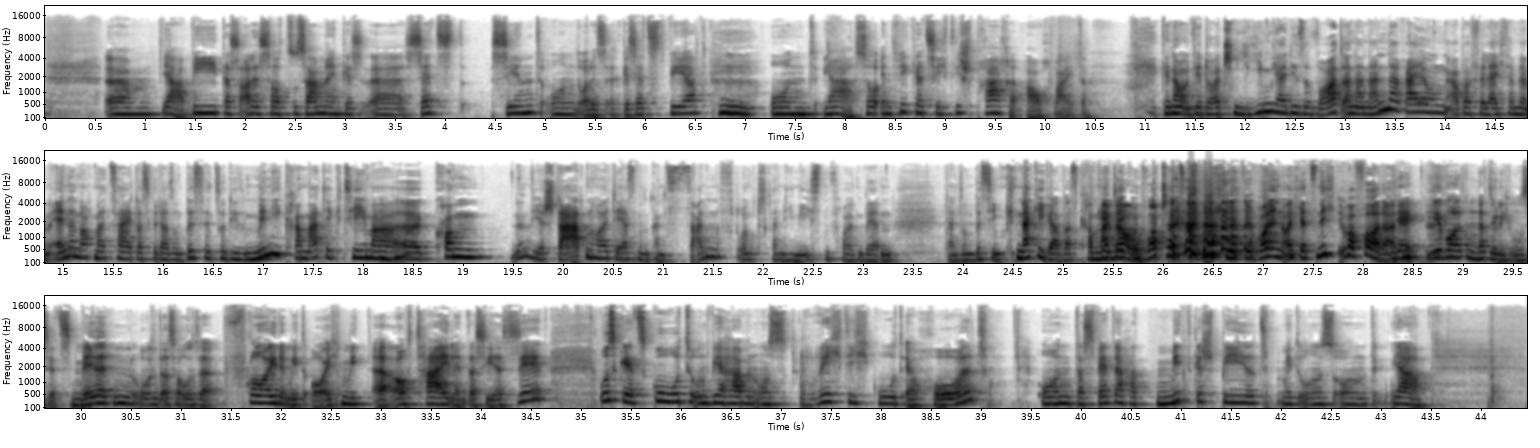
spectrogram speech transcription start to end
ähm, ja, wie das alles so zusammengesetzt sind und oder gesetzt wird. Mhm. Und ja, so entwickelt sich die Sprache auch weiter. Genau, und wir Deutschen lieben ja diese Wortaneinanderreihung, aber vielleicht haben wir am Ende nochmal Zeit, dass wir da so ein bisschen zu diesem Mini-Grammatik-Thema mhm. äh, kommen. Ne, wir starten heute erstmal so ganz sanft und dann die nächsten Folgen werden dann so ein bisschen knackiger, was Grammatik genau. und Wortschatz angeht. Wir wollen euch jetzt nicht überfordern. Ja, wir wollten natürlich uns jetzt melden und also unsere Freude mit euch mit äh, auch teilen, dass ihr es seht. Uns geht's gut und wir haben uns richtig gut erholt. Und das Wetter hat mitgespielt mit uns und ja,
